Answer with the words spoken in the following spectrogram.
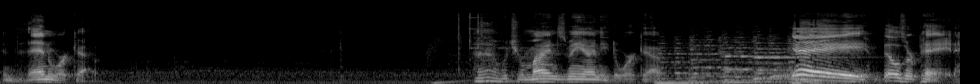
And then work out. Which reminds me, I need to work out. Yay! Bills are paid.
